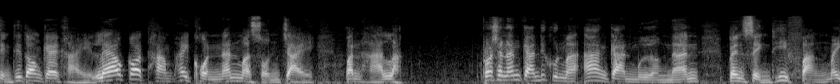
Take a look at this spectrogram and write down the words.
สิ่งที่ต้องแก้ไข แล้วก็ทำให้คนนั้นมาสนใจปัญหาหลัก เพราะฉะนั้นการที่คุณมาอ้างการเมืองนั้น เป็นสิ่งที่ฟังไม่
